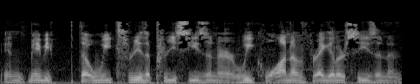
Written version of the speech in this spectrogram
in maybe the week three of the preseason or week one of regular season, and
